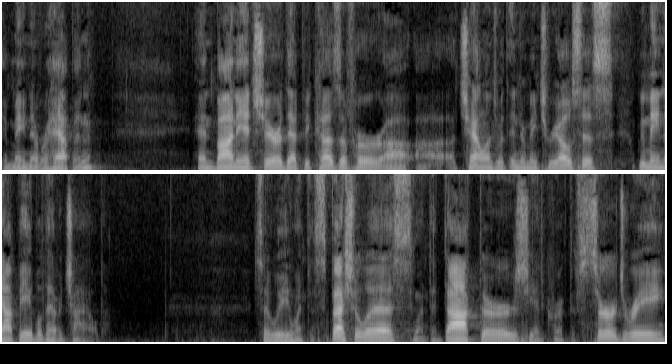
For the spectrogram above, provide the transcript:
it may never happen. And Bonnie had shared that because of her uh, uh, challenge with endometriosis, we may not be able to have a child. So we went to specialists, went to doctors, she had corrective surgery.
